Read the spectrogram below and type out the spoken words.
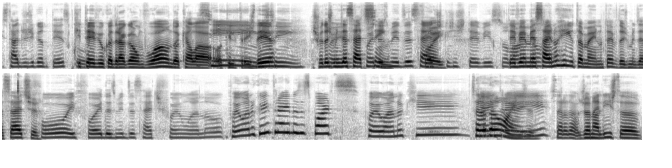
estádio gigantesco. Que teve o dragão voando, aquela, sim, aquele 3D? Sim. Acho que foi 2017, foi, sim. Foi 2017 foi. que a gente teve isso Teve lá, MSI no Rio também, não teve 2017? Foi, foi. 2017 foi um ano. Foi o ano que eu entrei nos esportes. Foi o ano que. Você era da onde? Você era da... jornalista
